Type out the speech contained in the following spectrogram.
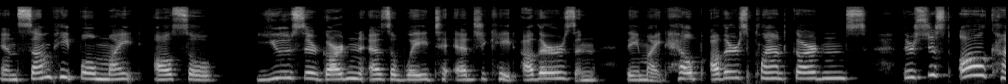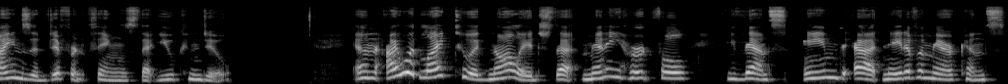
And some people might also use their garden as a way to educate others and they might help others plant gardens. There's just all kinds of different things that you can do. And I would like to acknowledge that many hurtful events aimed at Native Americans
